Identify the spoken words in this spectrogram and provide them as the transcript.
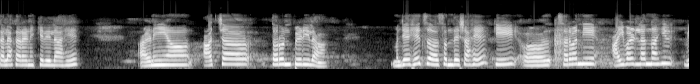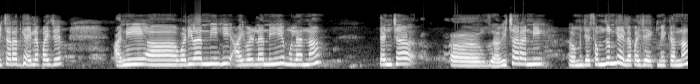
कलाकाराने केलेला आहे. आणि आजच्या तरुण पिढीला म्हणजे हेच संदेश आहे की सर्वांनी आईवडिलांनाही विचारात घ्यायला पाहिजे. आणि वडिलांनीही आईवडिलांनीही मुलांना त्यांच्या विचारांनी म्हणजे समजून घ्यायला पाहिजे एकमेकांना.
